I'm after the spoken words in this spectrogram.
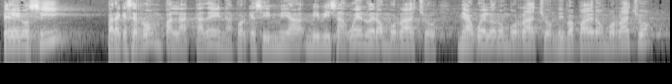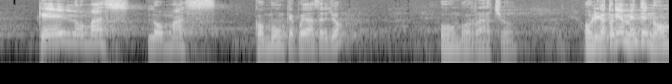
Pero sí para que se rompa la cadena, porque si mi, mi bisabuelo era un borracho, mi abuelo era un borracho, mi papá era un borracho, ¿qué es lo más, lo más común que pueda hacer yo? Un borracho. Obligatoriamente no,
